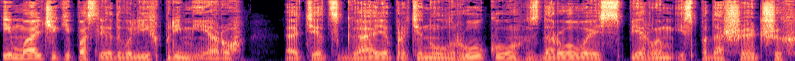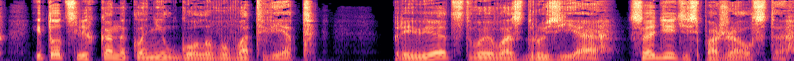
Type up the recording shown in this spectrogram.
и мальчики последовали их примеру. Отец Гая протянул руку, здороваясь с первым из подошедших, и тот слегка наклонил голову в ответ. «Приветствую вас, друзья. Садитесь, пожалуйста.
